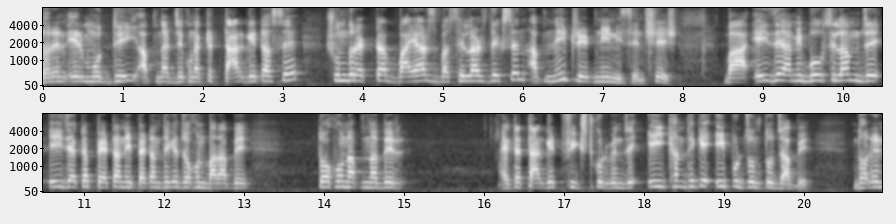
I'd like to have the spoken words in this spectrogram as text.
ধরেন এর মধ্যেই আপনার যে কোনো একটা টার্গেট আছে, সুন্দর একটা বায়ার্স বা সেলার্স দেখছেন, আপনি ট্রেড নিয়ে নিছেন, শেষ। বা এই যে আমি বলছিলাম যে এই যে একটা প্যাটার্ন এই প্যাটার্ন থেকে যখন বাড়াবে, তখন আপনাদের একটা টার্গেট ফিক্সড করবেন যে এইখান থেকে এই পর্যন্ত যাবে। ধরেন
